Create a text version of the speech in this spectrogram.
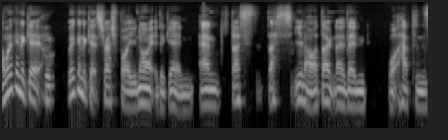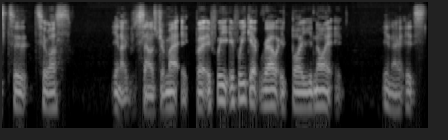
and we're going to get we're going to get thrashed by United again, and that's that's you know I don't know then what happens to to us. You know, sounds dramatic, but if we if we get routed by United, you know, it's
